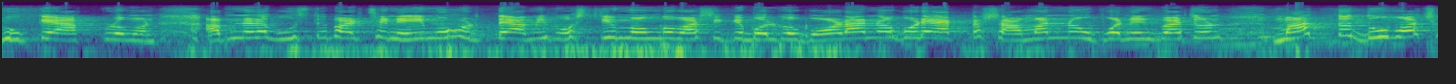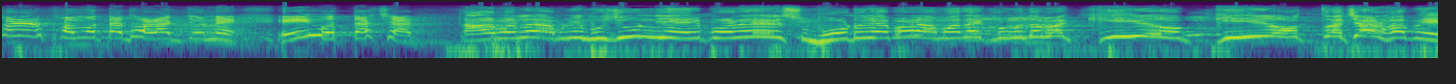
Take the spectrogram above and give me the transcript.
ঢুকে আক্রমণ। আপনারা বুঝতে পারছেন, এই মুহূর্তে আমি পশ্চিমবঙ্গবাসীকে বলব, বরানগরে একটা সামান্য উপনির্বাচন মাত্র দু বছরের ক্ষমতা ধরার জন্য। এই অত্যাচার। তার মানে আপনি বুঝুন যে এরপরে ভোট হয়ে যাবার আমাদের ক্ষমতা আবার কি কি অত্যাচার হবে?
